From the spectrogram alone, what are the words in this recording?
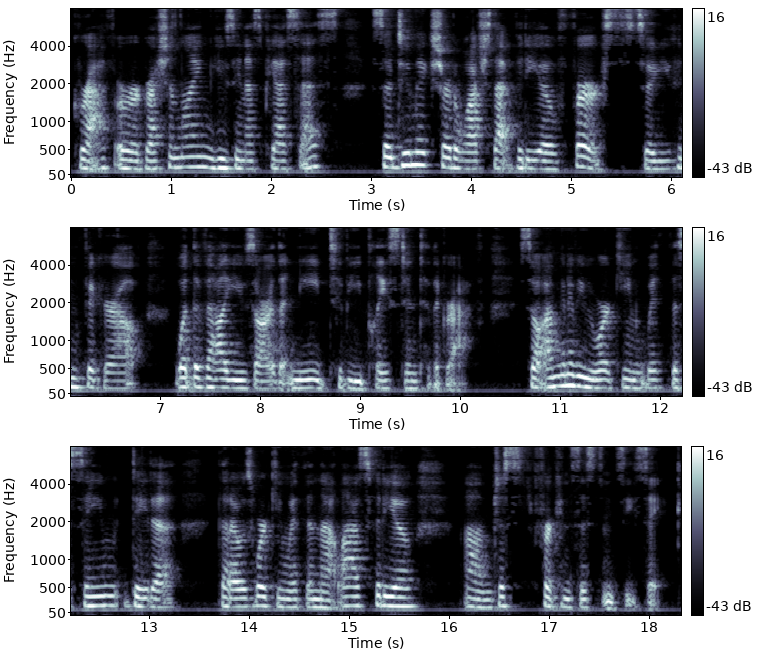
graph a regression line using SPSS. So do make sure to watch that video first so you can figure out what the values are that need to be placed into the graph. So I'm going to be working with the same data that I was working with in that last video, um, just for consistency's sake.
